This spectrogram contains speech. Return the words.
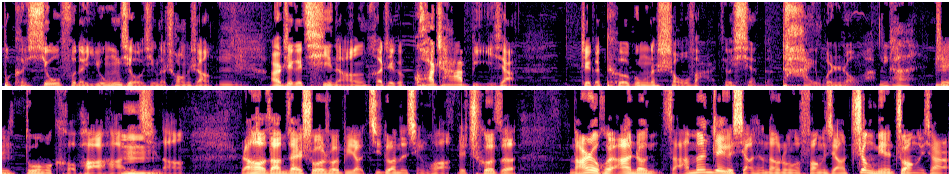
不可修复的永久性的创伤。嗯，而这个气囊和这个咔嚓比一下，这个特工的手法就显得太温柔了。你看这嗯多么可怕哈！嗯这气囊。然后咱们再说说比较极端的情况，这车子哪有会按照咱们这个想象当中的方向正面撞一下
